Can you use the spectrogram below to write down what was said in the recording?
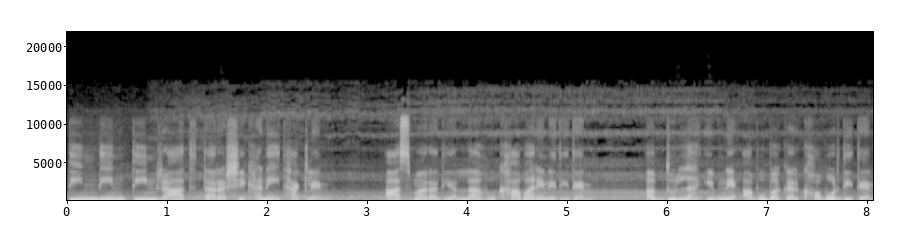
তিন দিন তিন রাত তারা সেখানেই থাকলেন। আসমা রাদি আল্লাহু খাবার এনে দিতেন। আবদুল্লাহ ইবনে আবু বাকার খবর দিতেন।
